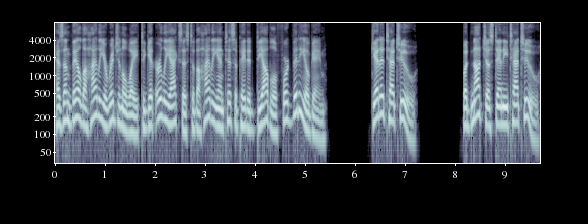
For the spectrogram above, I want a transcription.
has unveiled a highly original way to get early access to the highly anticipated Diablo 4 video game. Get a tattoo. But not just any tattoo.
